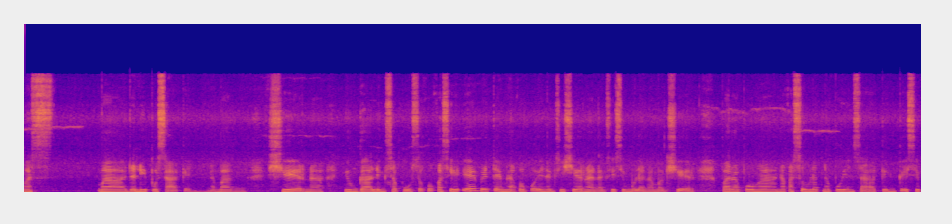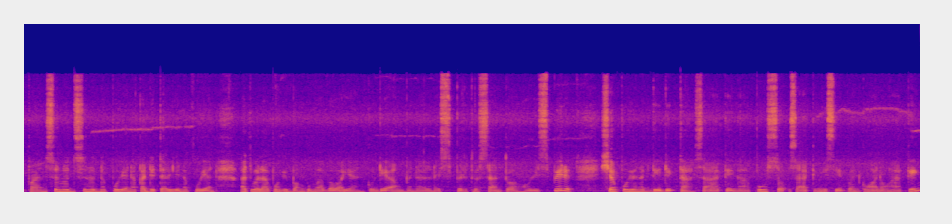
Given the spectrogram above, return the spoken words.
Mas madali po sa akin na mag-share na yung galing sa puso ko. Kasi every time na ako po ay nagsishare na, nagsisimula na mag-share, para po nga nakasulat na po yan sa aking kaisipan, sunod-sunod na po yan, nakadetalye na po yan, at wala pong ibang gumagawa yan, kundi ang banal na Espiritu Santo, ang Holy Spirit. Siya po yung nagdidikta sa aking uh, puso, sa aking isipan, kung anong aking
